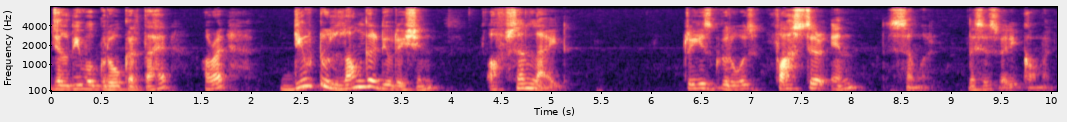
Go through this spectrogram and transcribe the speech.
जल्दी वो ग्रो करता है। Right due to longer duration of sunlight trees grows faster in summer. This is very common.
